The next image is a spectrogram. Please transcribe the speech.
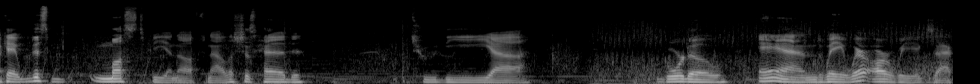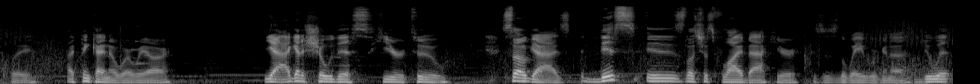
Okay, this must be enough now. Let's just head to the uh, Gordo. And, wait, where are we exactly? I think I know where we are. Yeah, I gotta show this here too. So guys, this is, let's just fly back here. This is the way we're gonna do it.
